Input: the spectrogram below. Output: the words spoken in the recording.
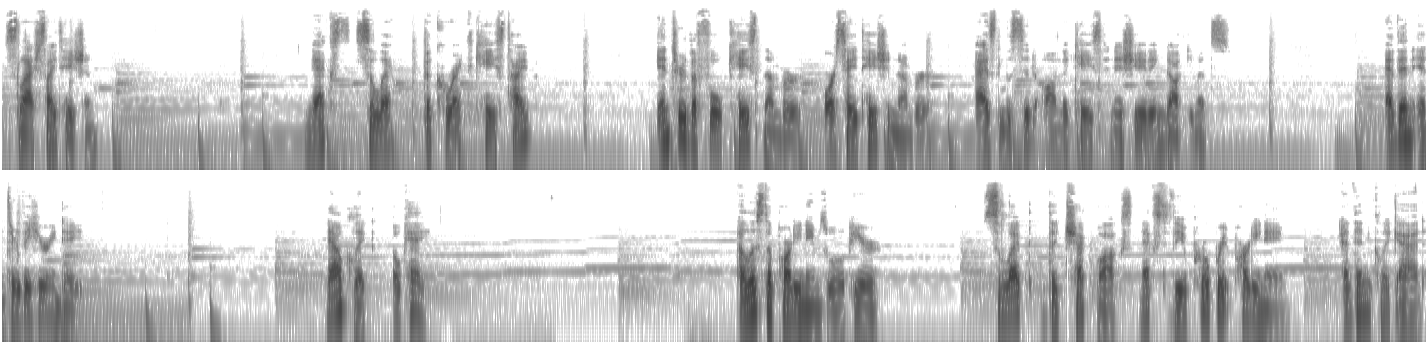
slash citation. Next, select the correct case type. Enter the full case number or citation number as listed on the case initiating documents and then enter the hearing date. Now click OK. A list of party names will appear. Select the checkbox next to the appropriate party name and then click Add.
